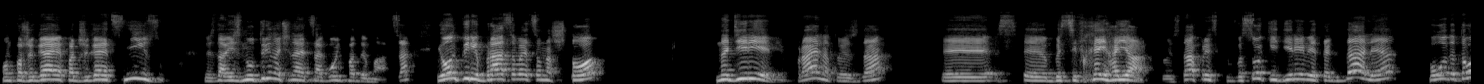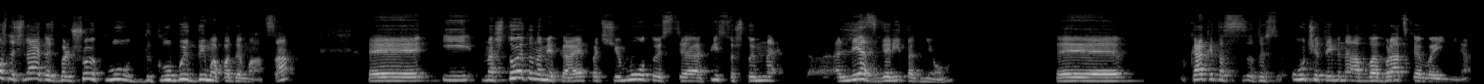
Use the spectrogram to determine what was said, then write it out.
он поджигает, поджигает снизу. То есть да, изнутри начинается огонь подниматься, и он перебрасывается на что? На деревья, правильно? То есть, да, Бесифхей Гая, то есть, да, в принципе, высокие деревья и так далее, вплоть до того, что начинает то есть, большой клуб, клубы дыма подниматься. И на что это намекает, почему, то есть описывается, что именно лес горит огнем, как это то есть, учат именно о братской войне?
